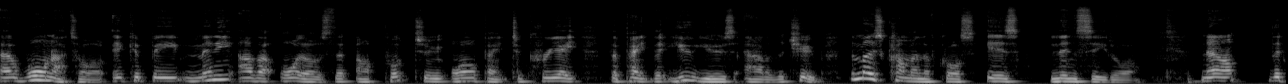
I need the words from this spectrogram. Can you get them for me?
a walnut oil. It could be many other oils that are put to oil paint to create the paint that you use out of the tube. The most common, of course, is linseed oil. Now, the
